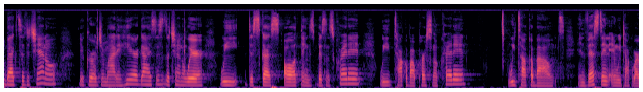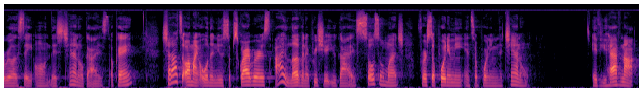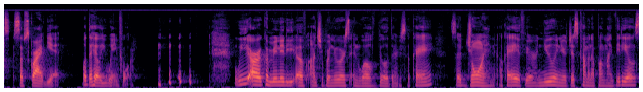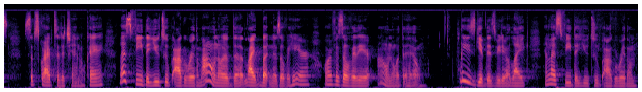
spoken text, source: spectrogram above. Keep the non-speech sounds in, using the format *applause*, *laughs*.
welcome back to the channel. Your girl Joemade here, guys. This is the channel where we discuss all things business credit. We talk about personal credit. We talk about investing and we talk about real estate on this channel, guys. Okay. Shout out to all my old and new subscribers. I love and appreciate you guys so, so much for supporting me and supporting the channel. If you have not subscribed yet, what the hell are you waiting for? *laughs* we are a community of entrepreneurs and wealth builders, okay? So join, okay? If you're new and you're just coming up on my videos, subscribe to the channel, okay? Let's feed the YouTube algorithm. I don't know if the like button is over here or if it's over there. I don't know what the hell. Please give this video a like and let's feed the YouTube algorithm.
